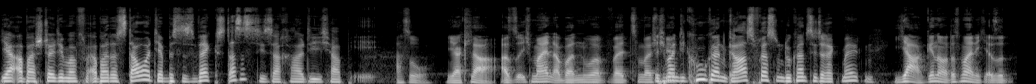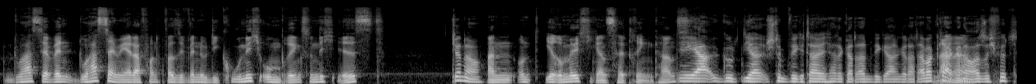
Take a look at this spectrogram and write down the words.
Ja, aber stell dir mal vor, aber das dauert ja, bis es wächst. Das ist die Sache halt, die ich habe. Ach so, ja klar. Also ich meine aber nur, weil zum Beispiel. Ich meine, die Kuh kann Gras fressen und du kannst sie direkt melken. ja, genau, das meine ich. Also du hast ja, wenn, du hast ja mehr davon quasi, wenn du die Kuh nicht umbringst und nicht isst Genau. an, und ihre Milch die ganze Zeit trinken kannst. Ja, gut, ja, stimmt, Vegetarier, ich hatte gerade an vegan gedacht. Aber klar, Nein, nein. genau, also ich würde,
